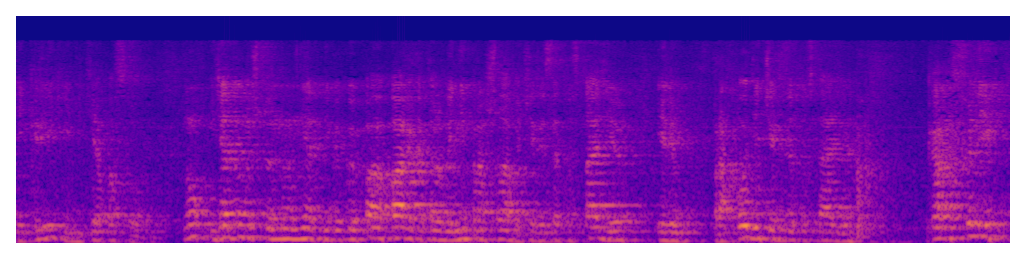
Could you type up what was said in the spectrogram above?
и крики, и битья посуды. Ну, я думаю, что ну, нет никакой пары, которая бы не прошла бы через эту стадию или проходит через эту стадию. Конфликт.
